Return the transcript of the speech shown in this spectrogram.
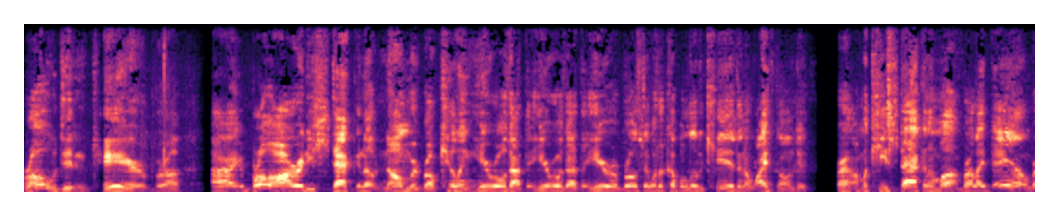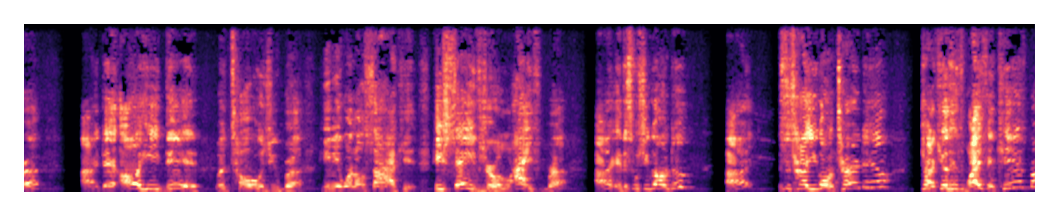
Bro didn't care, bro. Alright, bro already stacking up numbers, bro, killing heroes after heroes after hero. Bro said, "What a couple little kids and a wife gonna do, bro? I'm gonna keep stacking them up, bro. Like, damn, bro. Alright, then all he did was told you, bro. He didn't want no sidekick. He saved your life, bro. All right, this what you gonna do? All right, this is how you gonna turn to him? You try to kill his wife and kids, bro?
